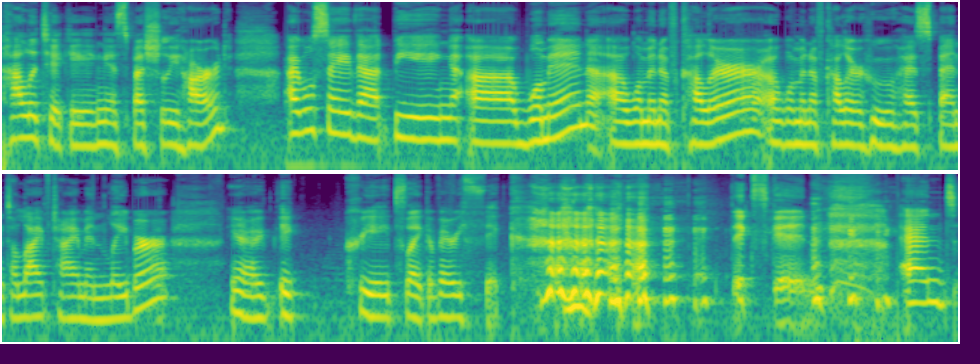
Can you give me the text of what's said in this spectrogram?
politicking especially hard. I will say that being a woman, a woman of color, a woman of color who has spent a lifetime in labor, you know, it creates like a very thick thick skin and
